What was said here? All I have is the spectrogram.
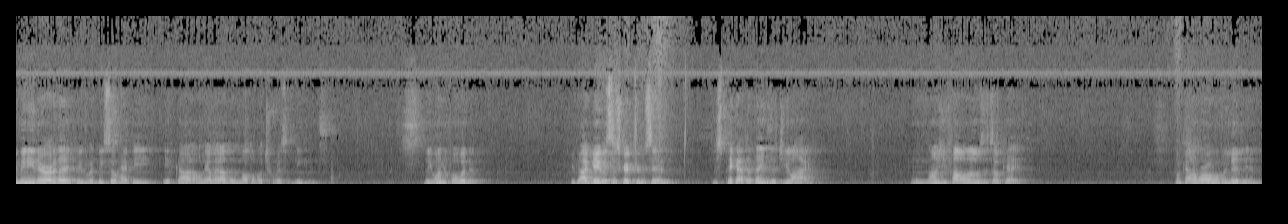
many there are today who would be so happy if God only allowed them multiple choice obedience? It'd be wonderful, wouldn't it? If God gave us the scripture and said, just pick out the things that you like. And as long as you follow those, it's okay. What kind of world will we live in?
